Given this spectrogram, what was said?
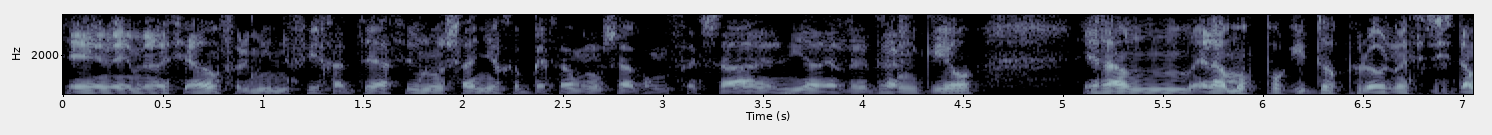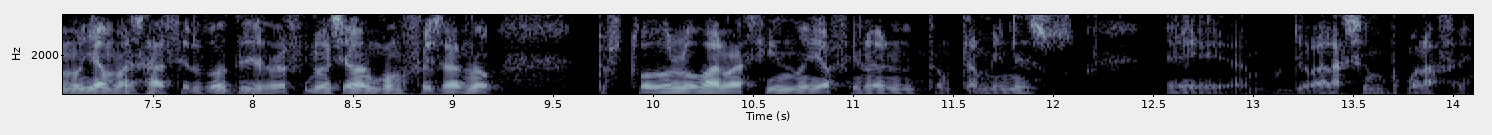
Eh, me lo decía don Fermín, fíjate, hace unos años que empezamos a confesar el día del retranqueo, eran, éramos poquitos, pero necesitamos ya más sacerdotes, al final se van confesando, pues todo lo van haciendo y al final también es eh, llevar así un poco la fe.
